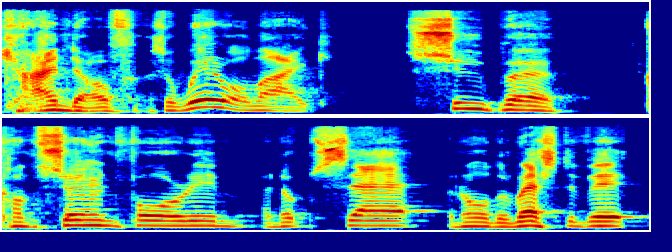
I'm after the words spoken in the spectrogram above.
kind of. So we're all like super concerned for him and upset and all the rest of it.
